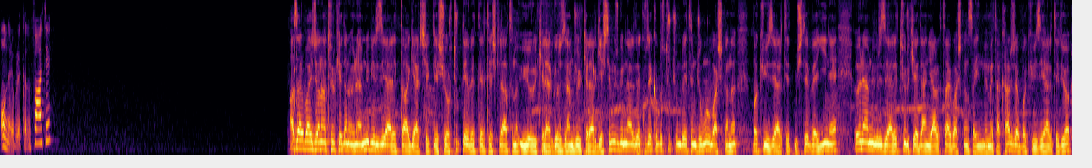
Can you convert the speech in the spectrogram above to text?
onlara bırakalım. Fatih. Azerbaycan'a Türkiye'den önemli bir ziyaret daha gerçekleşiyor. Türk Devletleri Teşkilatı'na üye ülkeler, gözlemci ülkeler geçtiğimiz günlerde Kuzey Kıbrıs Türk Cumhuriyeti'nin Cumhurbaşkanı Bakü'yü ziyaret etmişti ve yine önemli bir ziyaret Türkiye'den Yargıtay Başkanı Sayın Mehmet Akarca Bakü'yü ziyaret ediyor.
